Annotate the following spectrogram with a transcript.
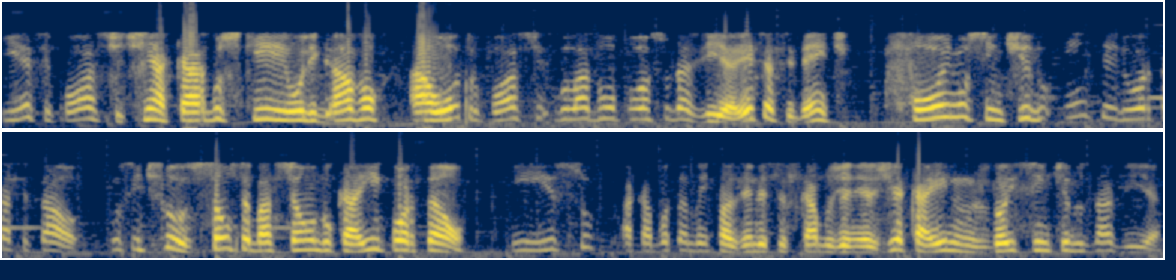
e esse poste tinha cabos que o ligavam a outro poste do lado oposto da via. Esse acidente foi no sentido interior capital, no sentido São Sebastião do Caí Portão. E isso acabou também fazendo esses cabos de energia caírem nos dois sentidos da via.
